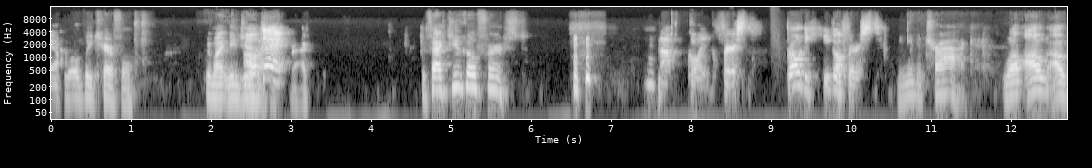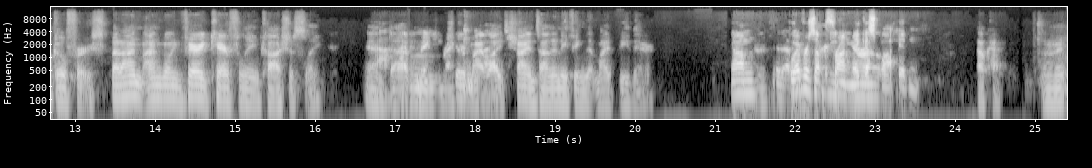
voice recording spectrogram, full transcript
Yeah. we'll be careful. We might need you. okay. us track. In fact, you go first. Not going first. Brody, you go first. You need to track. Well, I'll I'll go first, but I'm I'm going very carefully and cautiously, and Yeah, uh, making sure my recommend. light shines on anything that might be there. Um, whoever's up pretty front, make a spot hidden. Okay. All right.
